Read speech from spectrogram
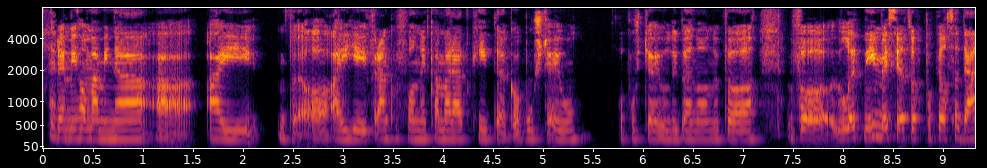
Remyho mamina a aj, aj jej frankofónne kamarátky tak opúšťajú opúšťajú Libanon v, v letných mesiacoch, pokiaľ sa dá,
